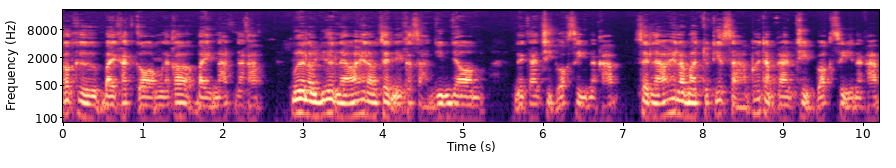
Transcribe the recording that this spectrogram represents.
ก็คือใบคัดกรองและก็ใบนัดนะครับ เมื่อเรายื่นแล้วให้เราเซ็นเอกสารยินยอมในการฉีดวัคซีนนะครับ เสร็จแล้วให้เรามาจุดที่ 3 เพื่อทำการฉีดวัคซีนนะครับ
